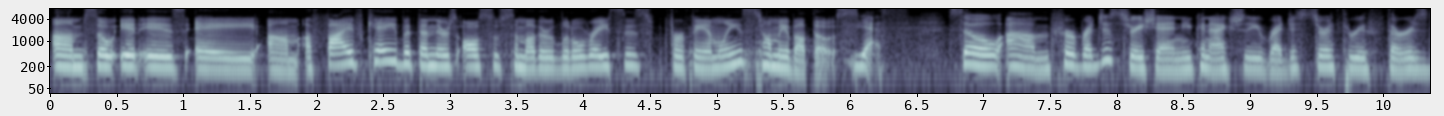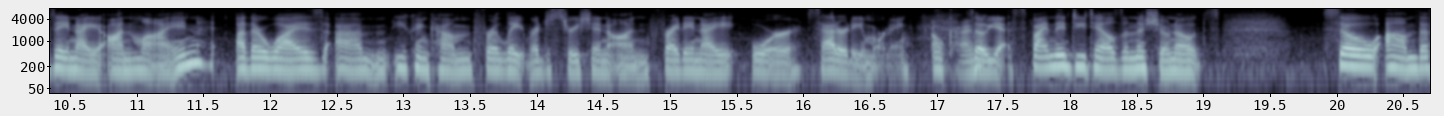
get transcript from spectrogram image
Um, so it is a um, a 5K, but then there's also some other little races for families. Tell me about those. Yes. So um, for registration, you can actually register through Thursday night online. Otherwise, um, you can come for late registration on Friday night or Saturday morning. Okay. So yes, find the details in the show notes. So um, the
